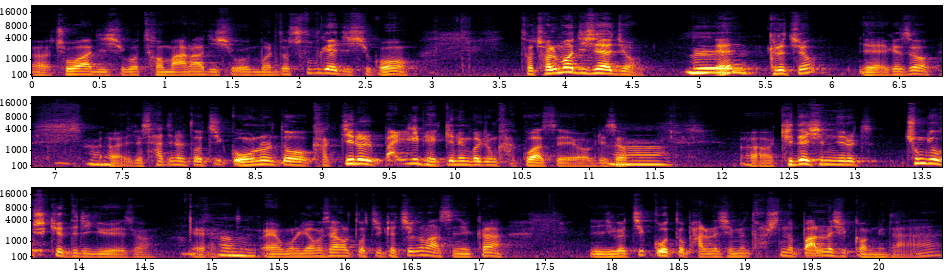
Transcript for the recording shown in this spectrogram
어, 좋아지시고 더 많아지시고 머리도 수북해지시고 더 젊어지셔야죠. 네. 예, 그렇죠. 예, 그래서 어, 이게 사진을 또 찍고 오늘 또 각질을 빨리 베끼는 걸 좀 갖고 왔어요. 그래서 아, 어, 기대 심리를 충족시켜 드리기 위해서 예. 예, 오늘 영상을 또 찍게 찍어놨으니까 이거 찍고 또 바르시면 훨씬 더 빠르실 겁니다.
